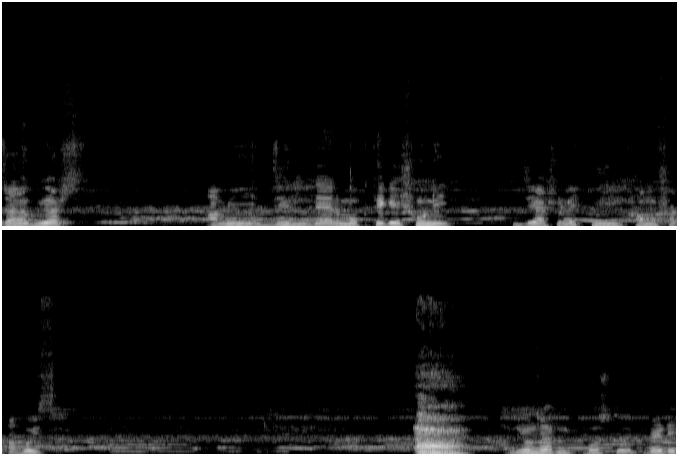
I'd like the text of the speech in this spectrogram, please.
যাই হোক ভিউয়ার্স আমি জিনদের মুখ থেকে শুনি যে আসলে কি সমস্যাটা হয়েছে। জীবন আপনি প্রস্তুত রেডি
